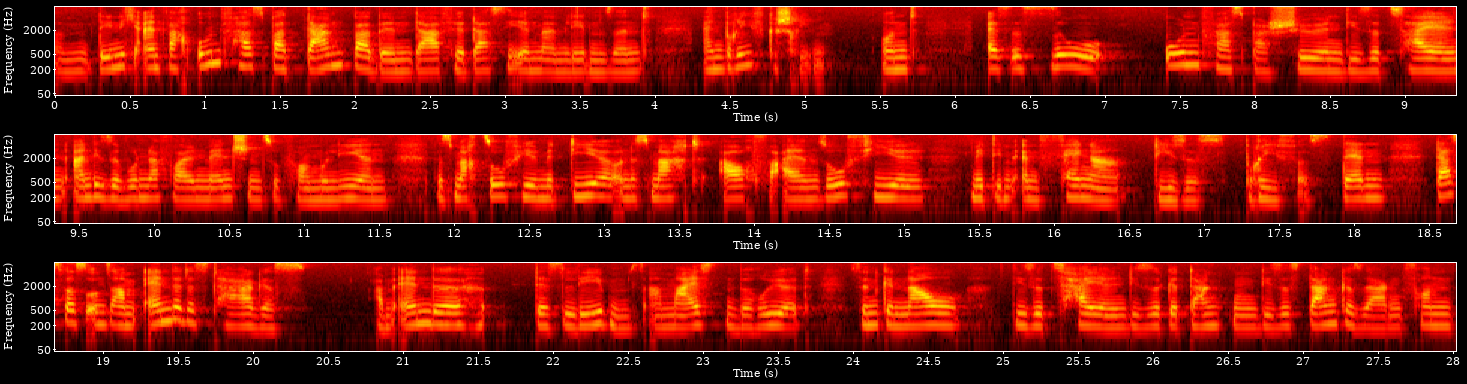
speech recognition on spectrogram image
ähm, denen ich einfach unfassbar dankbar bin dafür, dass sie in meinem Leben sind, einen Brief geschrieben. Und es ist so unfassbar schön, diese Zeilen an diese wundervollen Menschen zu formulieren. Das macht so viel mit dir und es macht auch vor allem so viel mit dem Empfänger dieses Briefes. Denn das, was uns am Ende des Tages, am Ende des Lebens am meisten berührt, sind genau diese Zeilen, diese Gedanken, dieses Danke sagen von,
